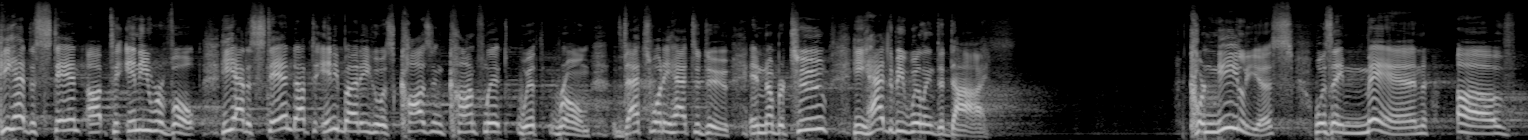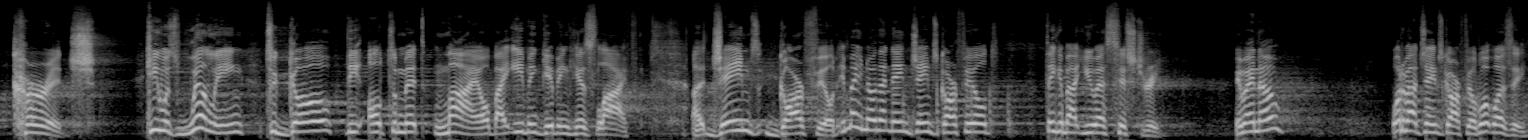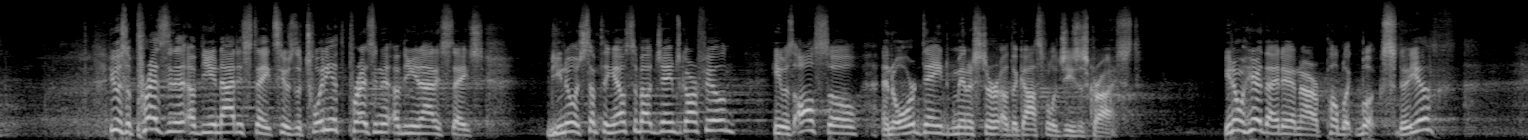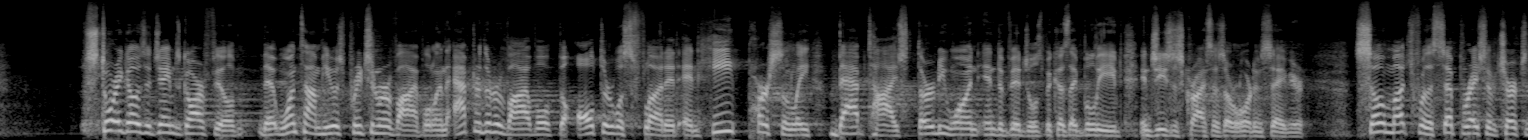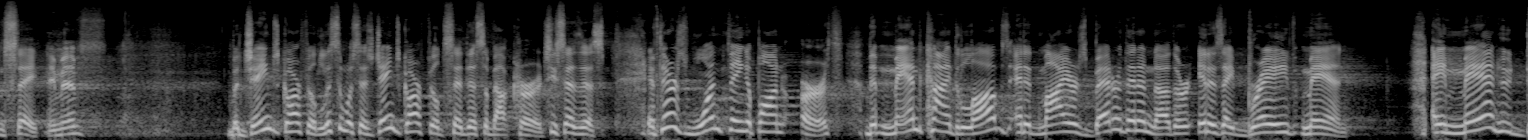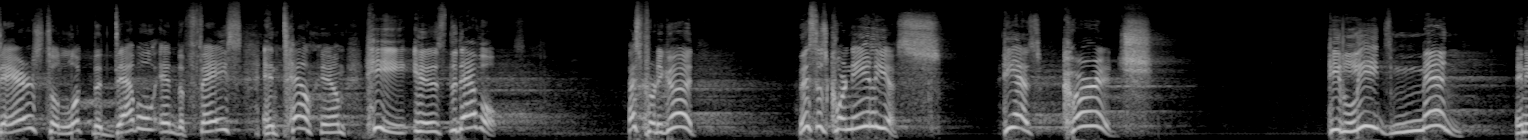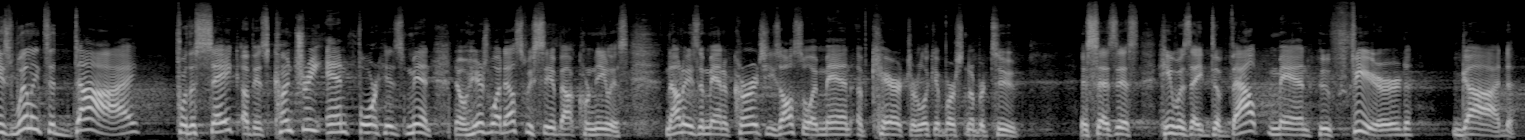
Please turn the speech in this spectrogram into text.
He had to stand up to any revolt. He had to stand up to anybody who was causing conflict with Rome. That's what he had to do. And number two, he had to be willing to die. Cornelius was a man of courage. He was willing to go the ultimate mile by even giving his life. Uh, James Garfield. Anybody know that name, James Garfield? Think about U.S. history. Anybody know? What about James Garfield? What was he? He was the president of the United States. He was the 20th president of the United States. Do you know something else about James Garfield? He was also an ordained minister of the gospel of Jesus Christ. You don't hear that in our public books, do you? Story goes of James Garfield that one time he was preaching a revival, and after the revival, the altar was flooded, and he personally baptized 31 individuals because they believed in Jesus Christ as our Lord and Savior. So much for the separation of church and state. Amen? But James Garfield, listen what it says. James Garfield said this about courage. He says this If there's one thing upon earth that mankind loves and admires better than another, it is a brave man. A man who dares to look the devil in the face and tell him he is the devil. That's pretty good. This is Cornelius. He has courage. He leads men and he's willing to die for the sake of his country and for his men. Now, here's what else we see about Cornelius. Not only is a man of courage, he's also a man of character. Look at verse number two. It says this He was a devout man who feared God.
